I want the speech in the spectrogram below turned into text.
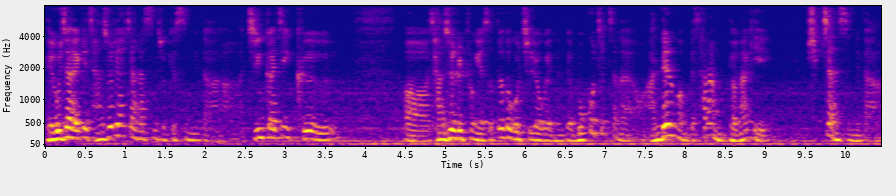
배우자에게 잔소리하지 않았으면 좋겠습니다. 지금까지 그 어, 잔소리를 통해서 뜯어 고치려고 했는데 못 고쳤잖아요. 안 되는 겁니다. 사람 변하기 쉽지 않습니다.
